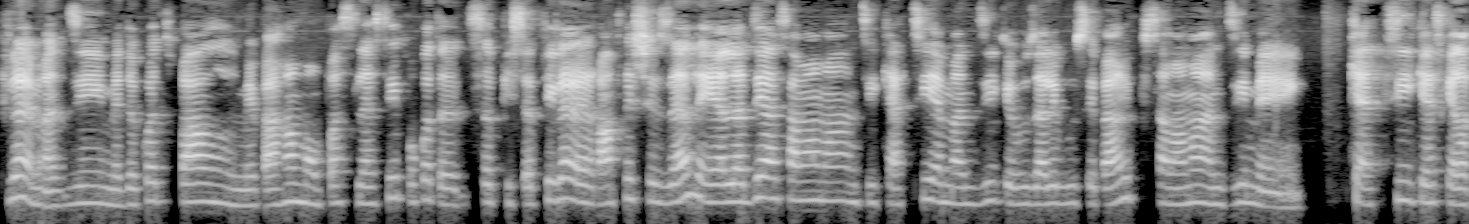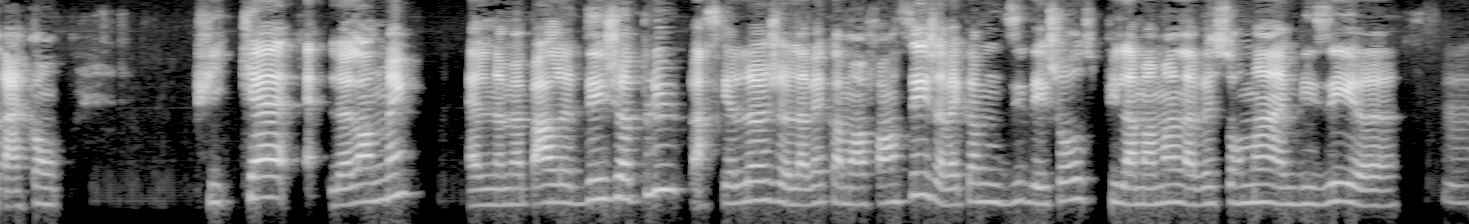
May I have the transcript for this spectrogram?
Puis là, elle m'a dit, mais de quoi tu parles? Mes parents vont pas se laisser. Pourquoi tu as dit ça? Puis cette fille-là est rentrée chez elle et elle a dit à sa maman, elle dit, Cathy, elle m'a dit que vous allez vous séparer. Puis sa maman a dit, mais Cathy, qu'est-ce qu'elle raconte? Puis le lendemain, elle ne me parle déjà plus parce que là, je l'avais comme offensée, j'avais comme dit des choses, puis la maman l'avait sûrement avisé. Euh, hmm.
